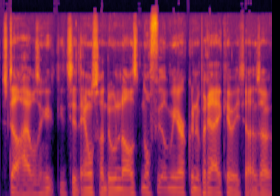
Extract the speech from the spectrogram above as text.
stel hij was iets in het Engels gaan doen, dan had het nog veel meer kunnen bereiken, weet je en zo.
